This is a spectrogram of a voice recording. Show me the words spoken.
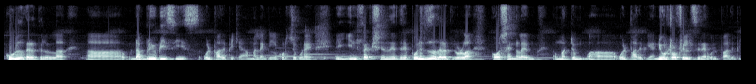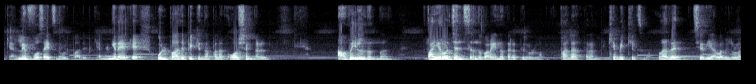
കൂടുതൽ തരത്തിലുള്ള ഡബ്ല്യു ബി സീസ് ഉൽപ്പാദിപ്പിക്കാം. അല്ലെങ്കിൽ കുറച്ചുകൂടെ ഈ ഇൻഫെക്ഷനെതിരെ പൊരുതുന്ന തരത്തിലുള്ള കോശങ്ങളെയും മറ്റും ഉൽപ്പാദിപ്പിക്കാം. ന്യൂട്രോഫിൽസിനെ ഉൽപ്പാദിപ്പിക്കാം. ലിംഫോസൈറ്റ്സിനെ ഉൽപ്പാദിപ്പിക്കാം. ഇങ്ങനെയൊക്കെ ഉൽപ്പാദിപ്പിക്കുന്ന പല കോശങ്ങൾ അവയിൽ നിന്ന് പൈറോജൻസ് എന്ന് പറയുന്ന തരത്തിലുള്ള പലതരം കെമിക്കൽസ് വളരെ ചെറിയ അളവിലുള്ള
